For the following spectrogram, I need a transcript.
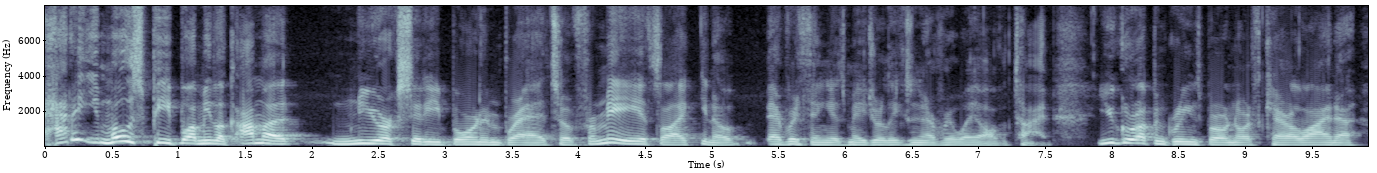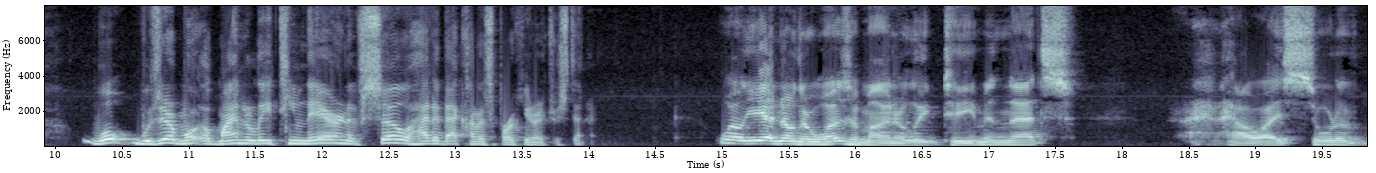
how do you most people i mean look i'm a new york city born and bred. So for me it's like you know everything is major leagues in every way all the time. You grew up in greensboro north carolina. What was there a minor league team there? And if so how did that kind of spark your interest in it? Well yeah no there was a minor league team and that's how i sort of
